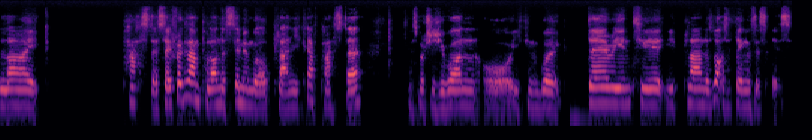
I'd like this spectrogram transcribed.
like pasta, so for example, on the Slimming World plan, you can have pasta as much as you want, or you can work dairy into your, your plan. There's lots of things. It's it's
